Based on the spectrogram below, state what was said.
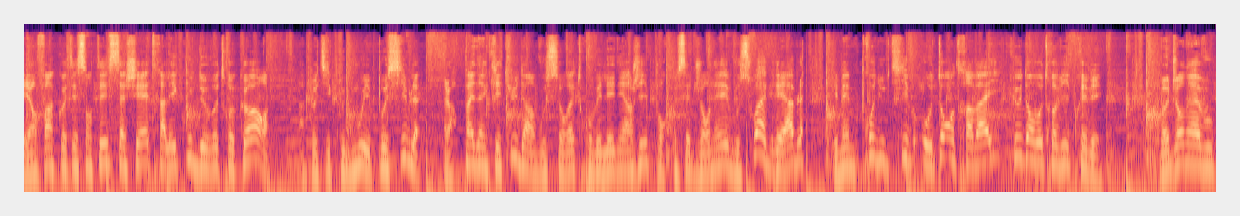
Et enfin, côté santé, sachez être à l'écoute de votre corps. Un petit coup de mou est possible, alors pas d'inquiétude, hein, vous saurez trouver l'énergie pour que cette journée vous soit agréable et même productive autant au travail que dans votre vie privée. Bonne journée à vous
